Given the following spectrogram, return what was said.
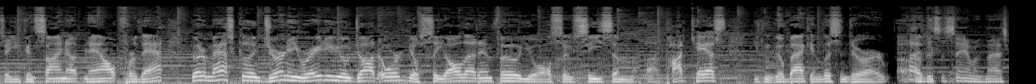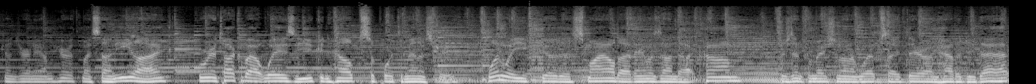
So you can sign up now for that. Go to masculinejourneyradio.org. You'll see all that info. You'll also see some uh, podcasts. You can go back and listen to our uh, Hi, this is Sam with Masculine Journey. I'm here with my son Eli. We're going to talk about ways that you can help support the ministry. One way you can go to smile.amazon.com. There's information on our website there on how to do that.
